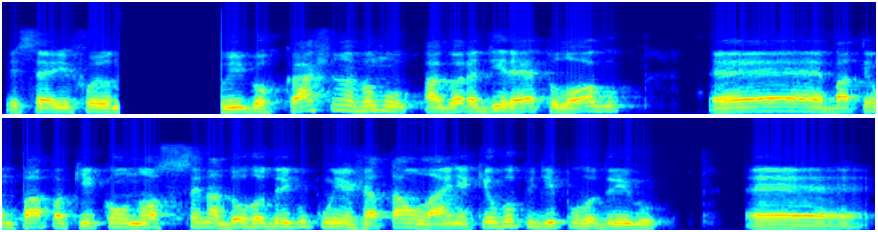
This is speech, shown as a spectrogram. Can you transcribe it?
Esse aí foi o Igor Castro. Nós vamos agora direto logo é, bater um papo aqui com o nosso senador Rodrigo Cunha. Já está online aqui. Eu vou pedir para o Rodrigo. É,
